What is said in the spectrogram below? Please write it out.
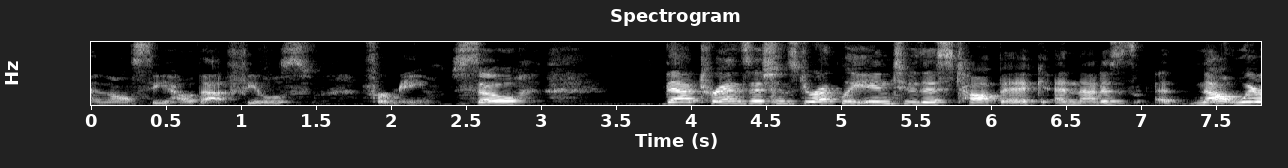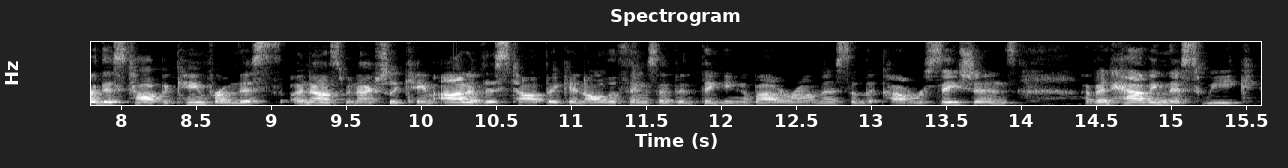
and I'll see how that feels for me. So that transitions directly into this topic, and that is uh, not where this topic came from. This announcement actually came out of this topic and all the things I've been thinking about around this and the conversations I've been having this week.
